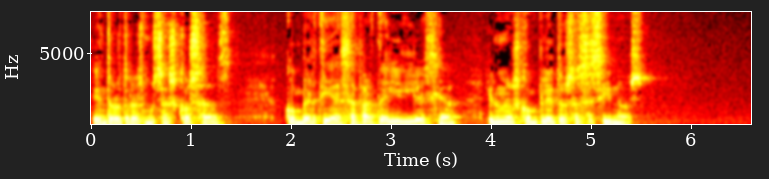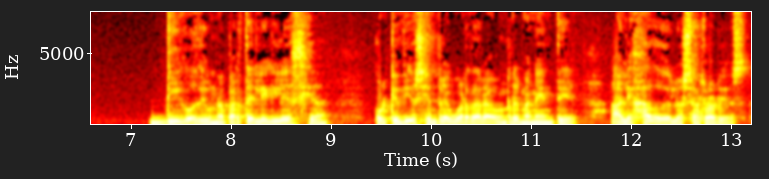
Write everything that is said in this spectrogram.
entre otras muchas cosas, convertía a esa parte de la Iglesia en unos completos asesinos. Digo de una parte de la Iglesia porque Dios siempre guardará un remanente alejado de los errores,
